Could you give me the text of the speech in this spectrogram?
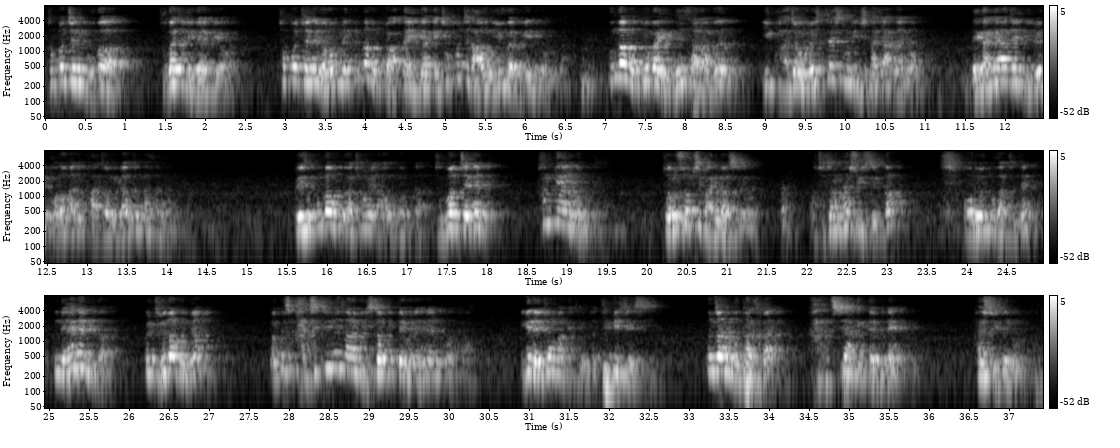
첫 번째는 뭐가 두 가지 얘기할게요. 첫 번째는 여러분의 꿈과 목표 아까 얘기한 게 첫 번째 나온 이유가 여기 있는 겁니다. 꿈과 목표가 있는 사람은 이 과정을 스트레스로 인식하지 않아요. 내가 해야 될 일을 걸어가는 과정이라고 생각하는 겁니다. 그래서 꿈과 목표가 처음에 나오는 겁니다. 두 번째는 함께 하는 겁니다. 저는 수없이 많이 봤어요. 아, 저 사람 할 수 있을까? 어려울 것 같은데? 근데 해냅니다. 그걸 들여다보면 옆에서 같이 뛰는 사람이 있었기 때문에 해내는 거예요. 이게 네트워크 마케팅입니다. 팀 비즈니스. 혼자는 못하지만 같이 하기 때문에 할 수 있는 겁니다.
